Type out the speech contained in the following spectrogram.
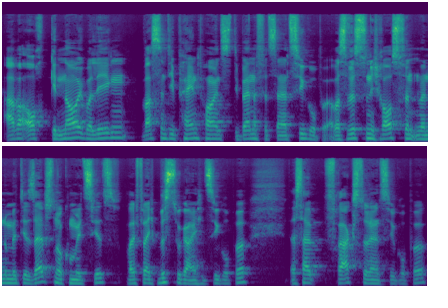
Aber auch genau überlegen, was sind die Pain Points, die Benefits deiner Zielgruppe. Aber das wirst du nicht rausfinden, wenn du mit dir selbst nur kommunizierst, weil vielleicht bist du gar nicht die Zielgruppe. Deshalb fragst du deine Zielgruppe,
